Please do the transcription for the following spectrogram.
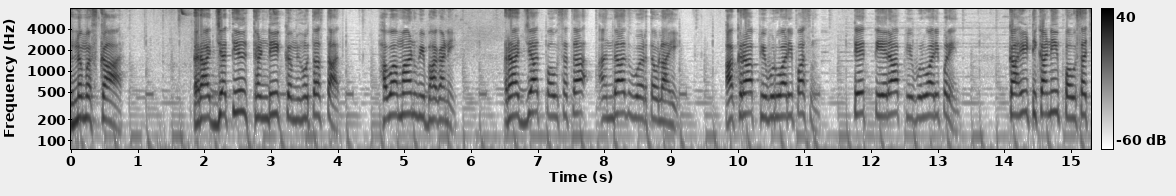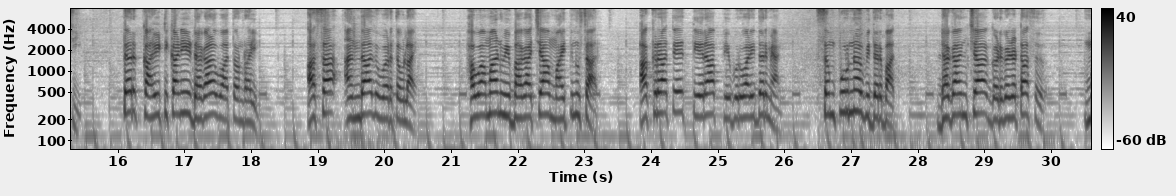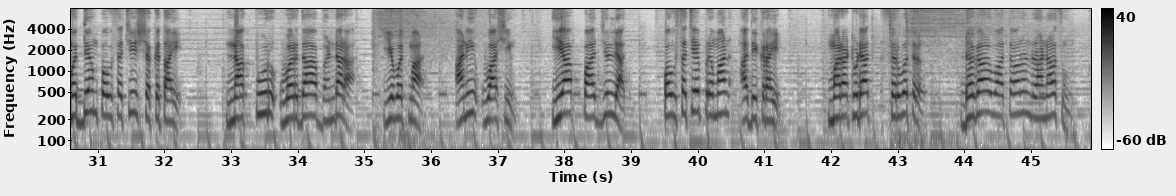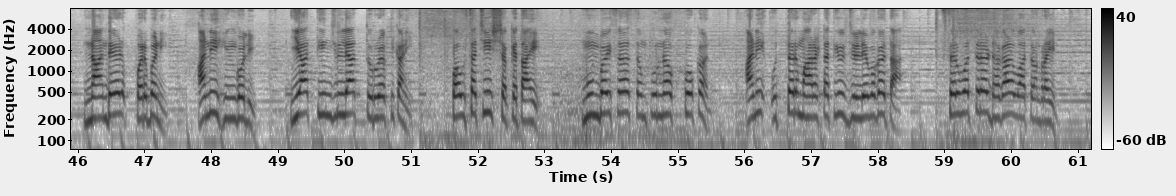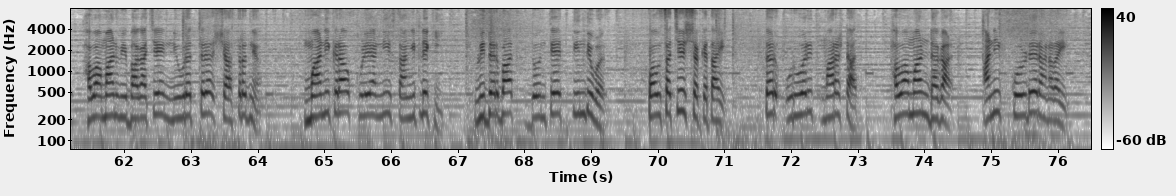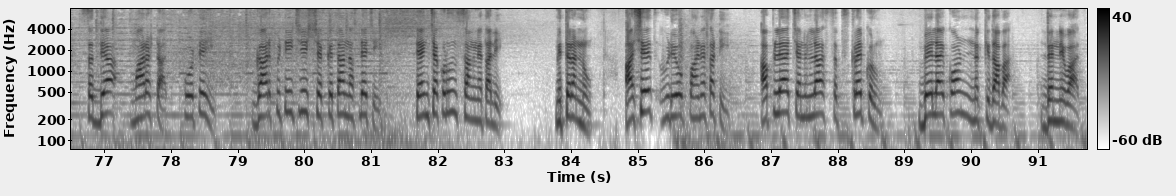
नमस्कार. राज्यातील थंडी कमी होत असतात. हवामान विभागाने राज्यात पावसाचा अंदाज वर्तवला आहे. अकरा फेब्रुवारीपासून ते तेरा फेब्रुवारीपर्यंत काही ठिकाणी पावसाची तर काही ठिकाणी ढगाळ वातावरण राहील असा अंदाज वर्तवला आहे हवामान विभागाच्या माहितीनुसार अकरा ते तेरा फेब्रुवारी दरम्यान संपूर्ण विदर्भात ढगांच्या गडगडाटासह मध्यम पावसाची शक्यता आहे. नागपूर वर्धा भंडारा यवतमाळ आणि वाशिम या पाच जिल्ह्यात पावसाचे प्रमाण अधिक राहील. मराठवाड्यात सर्वत्र ढगाळ वातावरण राहणार असून नांदेड परभणी आणि हिंगोली या तीन जिल्ह्यात तुरळक ठिकाणी पावसाची शक्यता आहे. मुंबईसह संपूर्ण कोकण आणि उत्तर महाराष्ट्रातील जिल्हे वगळता सर्वत्र ढगाळ वातावरण राहील. हवामान विभागाचे निवृत्त शास्त्रज्ञ माणिकराव खुळे यांनी सांगितले की विदर्भात दोन ते तीन दिवस पावसाची शक्यता आहे. तर उर्वरित महाराष्ट्रात हवामान ढगाळ आणि कोरडे राहणार आहे. सध्या महाराष्ट्रात कोठेही गारपिटीची शक्यता नसल्याचे त्यांच्याकडून सांगण्यात आले. मित्रांनो असेच व्हिडिओ पाहण्यासाठी आपल्या चॅनलला सबस्क्राईब करून बेल आयकॉन नक्की दाबा. धन्यवाद.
